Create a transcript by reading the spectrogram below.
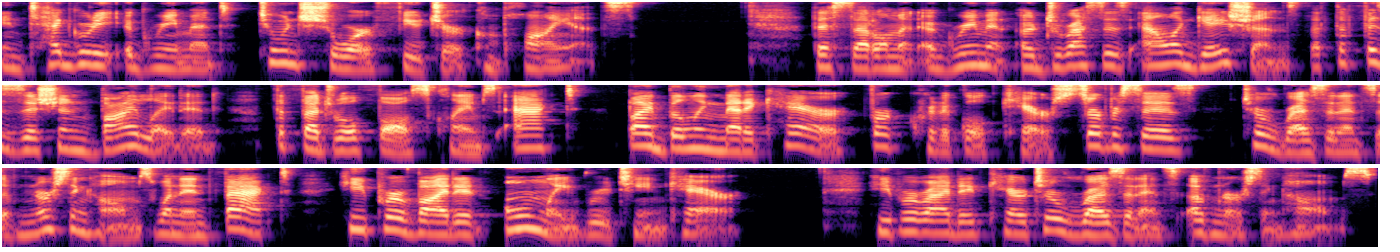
integrity agreement to ensure future compliance. The settlement agreement addresses allegations that the physician violated the Federal False Claims Act by billing Medicare for critical care services to residents of nursing homes when in fact he provided only routine care. He provided care to residents of nursing homes.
